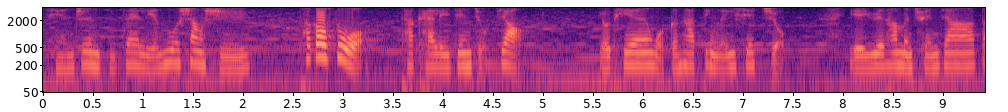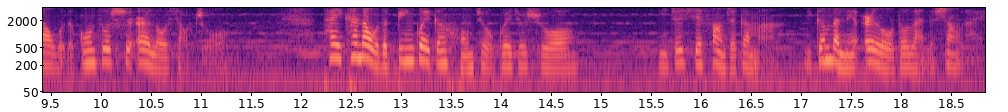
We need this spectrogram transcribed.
前阵子在联络上时，她告诉我，她开了一间酒窖。有天，我跟她订了一些酒，也约他们全家到我的工作室二楼小酌。她一看到我的冰柜跟红酒柜，就说：“你这些放着干嘛？你根本连二楼都懒得上来。”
